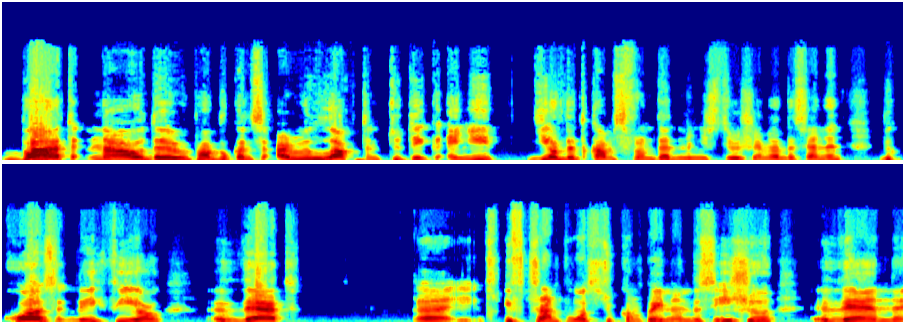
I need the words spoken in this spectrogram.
But now the Republicans are reluctant to take any deal that comes from the administration or the Senate because they feel that uh, if Trump wants to campaign on this issue, then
